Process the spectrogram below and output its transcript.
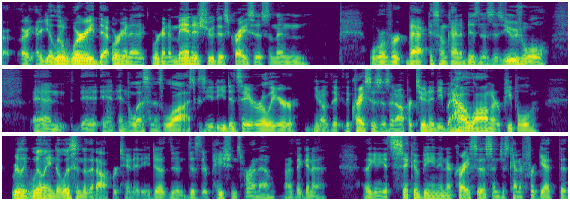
uh, are, are you a little worried that we're gonna we're gonna manage through this crisis and then we'll revert back to some kind of business as usual? And, eh, and, and the lesson is lost because you, you did say earlier, you know, the, the crisis is an opportunity, but how long are people really willing to listen to that opportunity? Do, does their patience run out? Are they going to are they going to get sick of being in a crisis and just kind of forget that,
